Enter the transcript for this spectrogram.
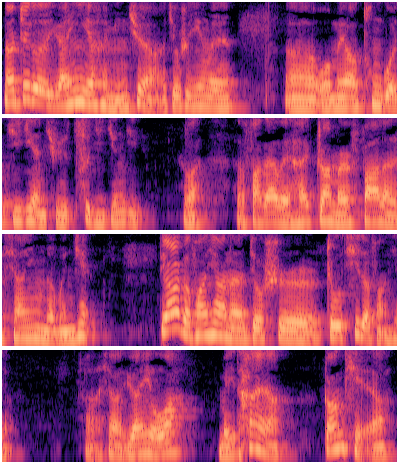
那这个原因也很明确啊，就是因为，呃，我们要通过基建去刺激经济，是吧？呃，发改委还专门发了相应的文件。第二个方向呢，就是周期的方向，啊，像原油啊、煤炭啊、钢铁呀，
